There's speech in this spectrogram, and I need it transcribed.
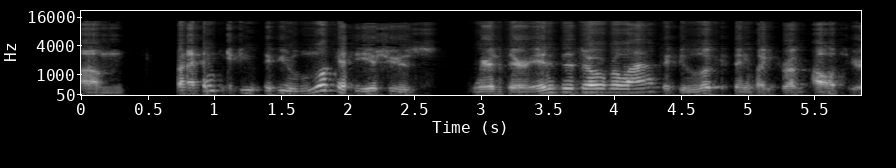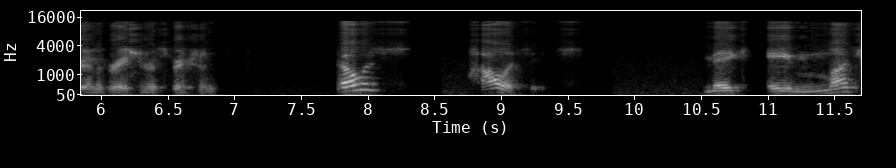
um, but I think if you, if you look at the issues where there is this overlap, if you look at things like drug policy or immigration restrictions, those policies make a much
